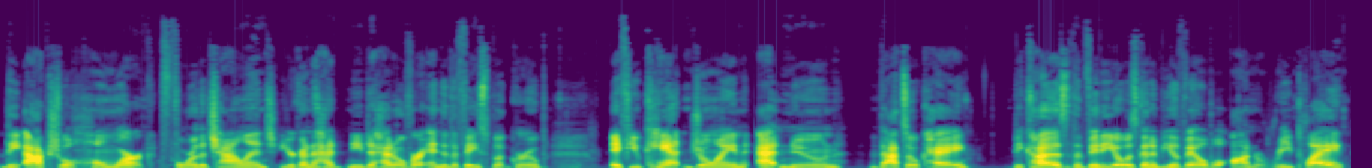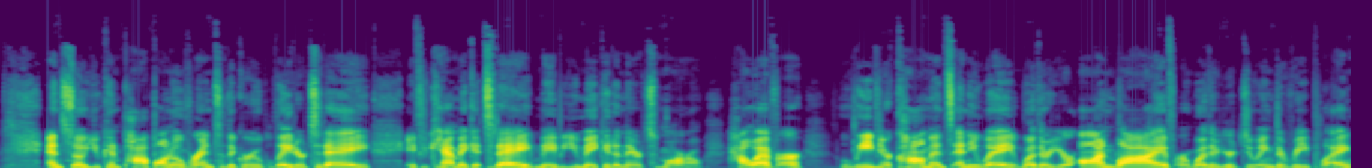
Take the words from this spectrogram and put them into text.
the actual homework for the challenge, you're going to need to head over into the Facebook group. If you can't join at noon, that's okay because the video is going to be available on replay. And so you can pop on over into the group later today. If you can't make it today, maybe you make it in there tomorrow. However, leave your comments anyway, whether you're on live or whether you're doing the replay.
